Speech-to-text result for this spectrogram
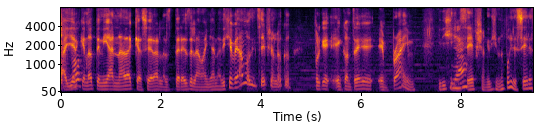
Ayer que no tenía nada que hacer a las 3 de la mañana, dije, veamos Inception, loco. Porque encontré en Prime y dije, Ya. Inception. Y dije, no puede ser,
